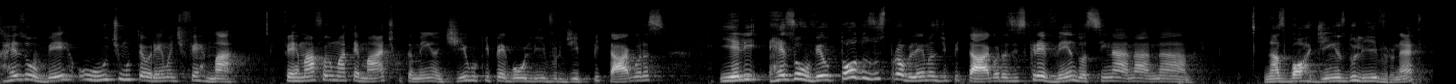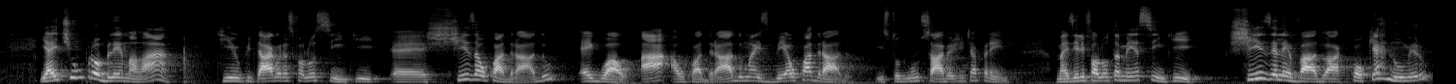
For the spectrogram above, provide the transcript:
resolver o último teorema de Fermat. Fermat foi um matemático também antigo que pegou o livro de Pitágoras e ele resolveu todos os problemas de Pitágoras escrevendo assim na, na, na nas bordinhas do livro, né? E aí tinha um problema lá que o Pitágoras falou assim, que é, x ao quadrado é igual a ao quadrado mais b ao quadrado. Isso todo mundo sabe, a gente aprende. Mas ele falou também assim que x elevado a qualquer número,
